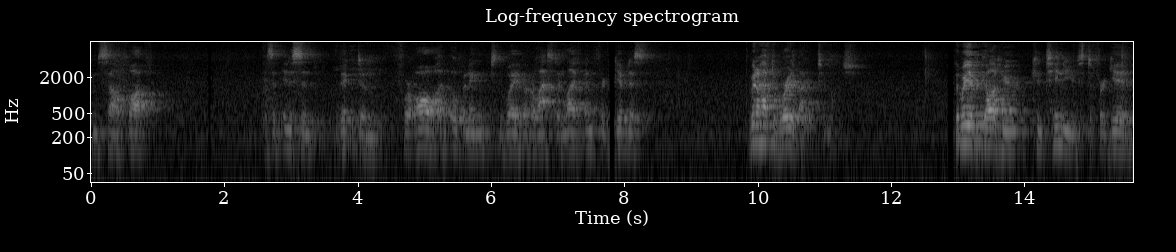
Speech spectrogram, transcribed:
himself up as an innocent victim for all and opening to the way of everlasting life and forgiveness. We don't have to worry about it too much. That we have a God who continues to forgive.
